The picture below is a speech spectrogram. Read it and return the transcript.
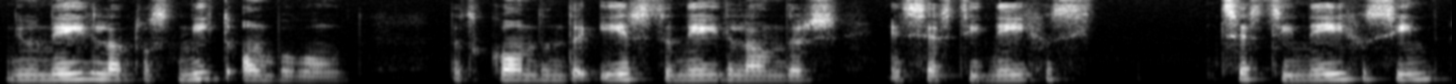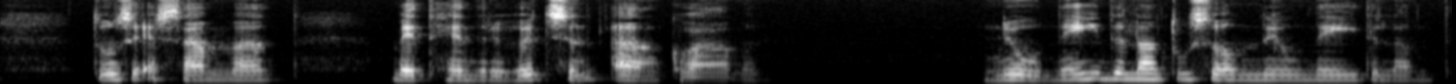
Nieuw-Nederland was niet onbewoond. Dat konden de eerste Nederlanders in 1609 zien toen ze er samen met Henry Hudson aankwamen. Nieuw-Nederland, hoezo Nieuw-Nederland?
